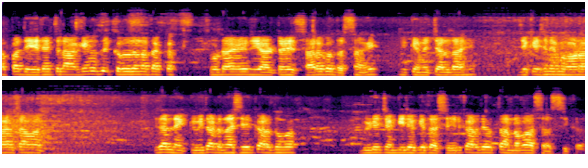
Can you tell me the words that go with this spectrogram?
ਆਪਾਂ ਦੇਖਦੇ ਚਲਾ ਕੇ ਇਹਨੂੰ ਇੱਕ ਦੋ ਦਿਨਾਂ ਤੱਕ ਤੁਹਾਡਾ ਇਹ ਰਿਜ਼ਲਟ ਸਾਰਾ ਕੁਝ ਦੱਸਾਂਗੇ ਕਿ ਕਿਵੇਂ ਚੱਲਦਾ ਇਹ ਜੇ ਕਿਸੇ ਨੇ ਮੰਗਾਉਣਾ ਹੈ ਤਾਂ ਮੈਂ ਇਹਦਾ ਲਿੰਕ ਵੀ ਤੁਹਾਡੇ ਨਾਲ ਸ਼ੇਅਰ ਕਰ ਦੂੰਗਾ। ਵੀਡੀਓ ਚੰਗੀ ਲੱਗੇ ਤਾਂ ਸ਼ੇਅਰ ਕਰ ਦਿਓ। ਧੰਨਵਾਦ, ਸਤਿ ਸ਼੍ਰੀ ਅਕਾਲ।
